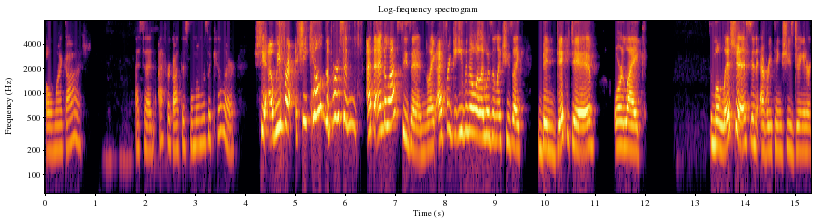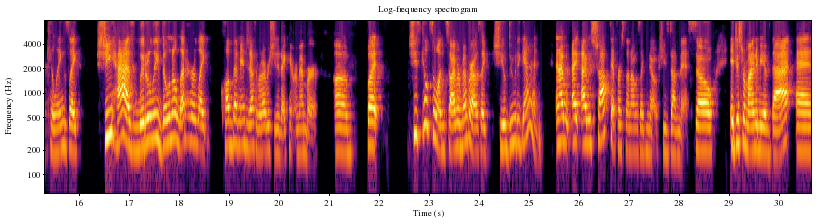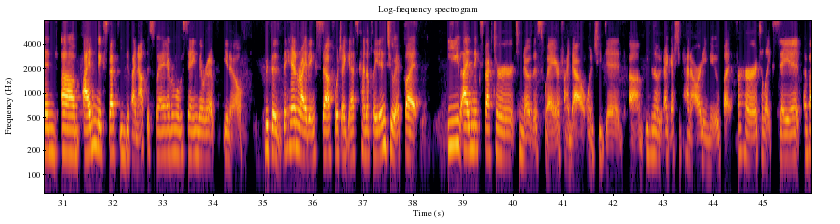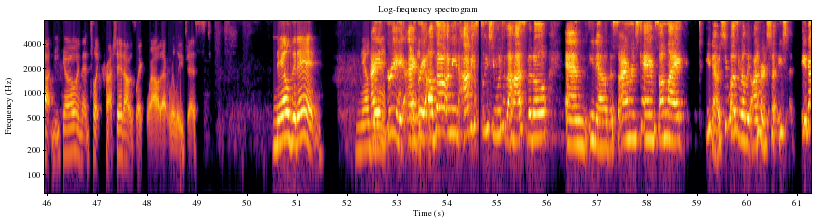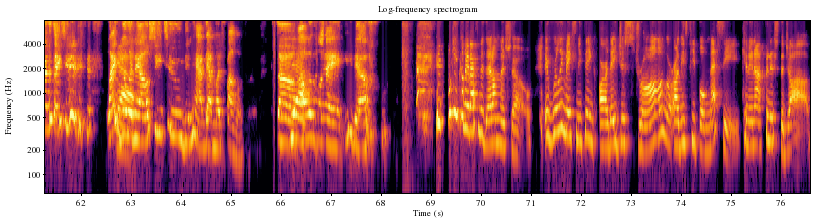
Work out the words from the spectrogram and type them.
Oh my gosh. I said, I forgot this woman was a killer she uh, we for she killed the person at the end of last season. Like I forget, even though it wasn't like she's like vindictive or like malicious in everything she's doing in her killings. Like she has literally Villanelle let her like club that man to death or whatever she did. I can't remember. Um, but she's killed someone. So I remember I was like, she'll do it again. And I, I, I was shocked at first. Then I was like, no, she's done this. So it just reminded me of that. And um, I didn't expect Eve to find out this way. Everyone was saying they were gonna, you know, with the, the handwriting stuff, which I guess kind of played into it. But Eve, I didn't expect her to know this way or find out when she did. Um, even though I guess she kind of already knew, but for her to like say it about Niko and then to like crush it, I was like, wow, that really just nailed it in. Nailed it I in. agree. I agree. Although, I mean, obviously she went to the hospital and you know the sirens came, so I'm like, you know, she wasn't really on her. You know what I'm saying? She didn't like yeah. Villanelle. She too didn't have that much follow through. So yeah. I was like, you know. People keep coming back from the dead on the show. It really makes me think: Are they just strong, or are these people messy? Can they not finish the job?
